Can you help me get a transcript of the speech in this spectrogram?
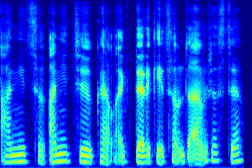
I need to I need to kind of like dedicate some time just to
